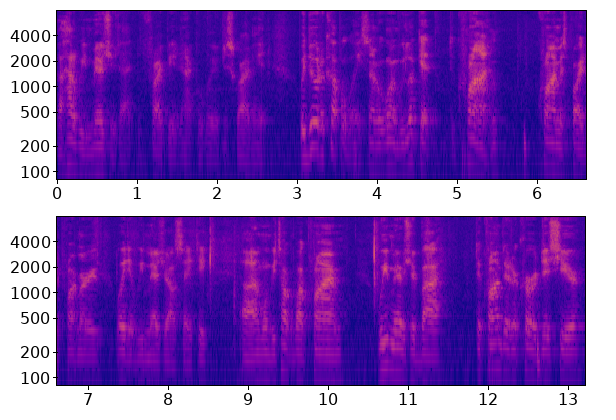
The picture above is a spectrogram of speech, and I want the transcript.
Uh, how do we measure that? It'd probably be an accurate way of describing it. We do it a couple ways. Number one, we look at the crime. Crime is probably the primary way that we measure our safety. Uh, and when we talk about crime, we measure by the crime that occurred this year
